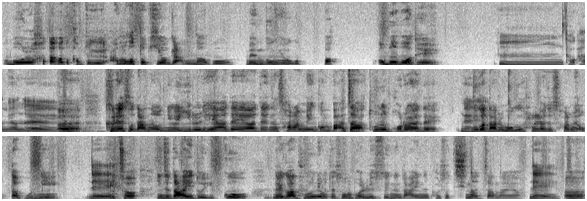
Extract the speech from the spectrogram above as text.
뭘 하다가도 갑자기 아무것도 기억이 안 나고 멘붕이 오고 막 어버버 돼. 음, 더 가면, 예. 네. 그래서 나는 언니가 일을 해야 돼야 되는 사람인 건 맞아. 돈을 벌어야 돼. 네. 누가 나를 먹여 살려줄 사람이 없다 보니 네. 그쵸. 이제 나이도 있고 내가 부모님한테 손 벌릴 수 있는 나이는 벌써 지났잖아요. 네. 어,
